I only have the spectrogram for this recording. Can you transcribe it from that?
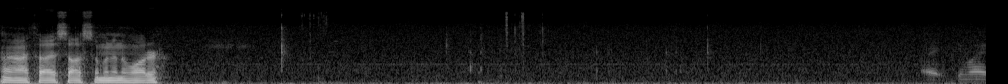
Uh, I thought I saw someone in the water. Alright, see my.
